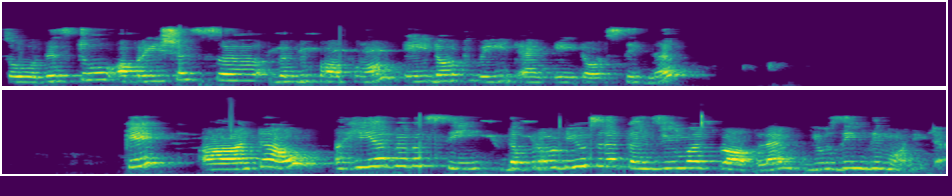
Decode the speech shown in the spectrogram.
So these two operations uh, will be performed a dot wait and a dot signal. Okay? Uh, now here we will see the producer consumer problem using the monitor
